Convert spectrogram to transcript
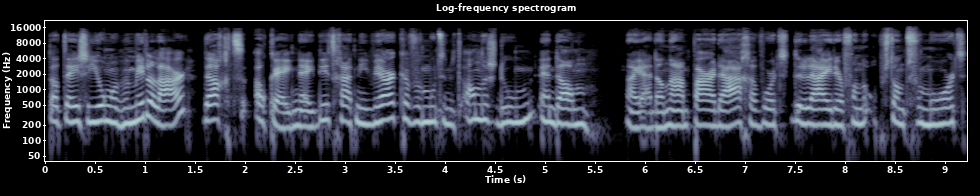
dat deze jonge bemiddelaar dacht: oké, nee, dit gaat niet werken. We moeten het anders doen. En dan, nou ja, dan na een paar dagen wordt de leider van de opstand vermoord.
